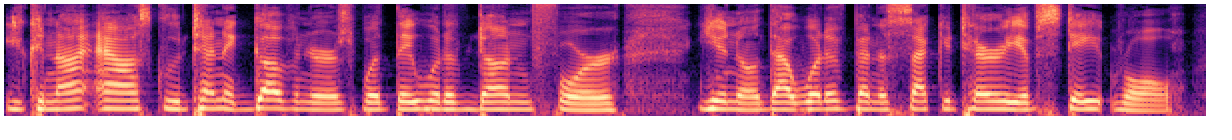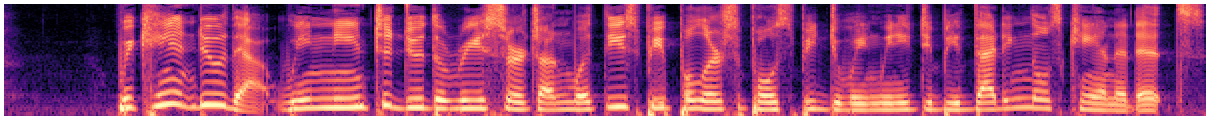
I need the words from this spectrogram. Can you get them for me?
you cannot ask lieutenant governors what they would have done for, you know, that would have been a secretary of state role. We can't do that. We need to do the research on what these people are supposed to be doing. We need to be vetting those candidates.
